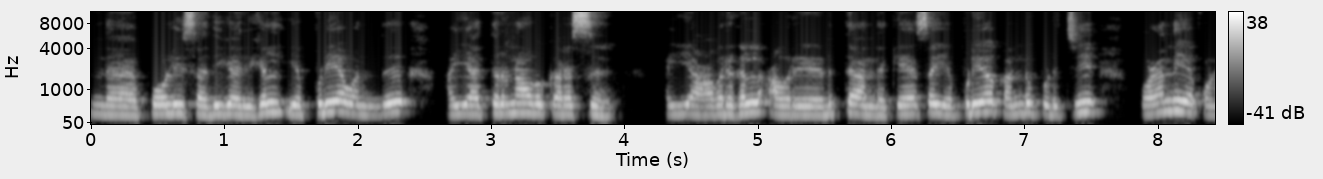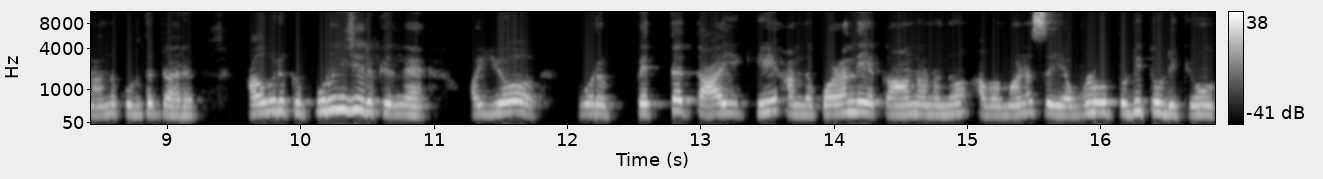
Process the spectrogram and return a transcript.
இந்த போலீஸ் அதிகாரிகள் எப்படியோ வந்து ஐயா திருநாவுக்கரசு ஐயா அவர்கள் அவர் எடுத்த அந்த கேஸை எப்படியோ கண்டுபிடிச்சி குழந்தைய கொண்டாந்து கொடுத்துட்டாரு. அவருக்கு புரிஞ்சிருக்குங்க ஐயோ ஒரு பெத்த தாய்க்கு அந்த குழந்தைய காணணுதும் அவ மனசு எவ்வளோ துடி துடிக்கும்.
